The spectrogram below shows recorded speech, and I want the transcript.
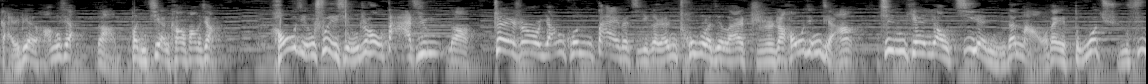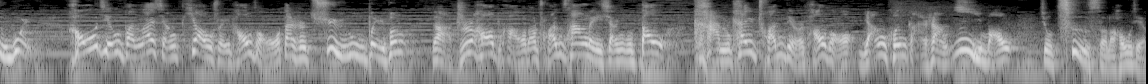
改变航向啊，奔健康方向。侯景睡醒之后大惊啊！这时候杨坤带着几个人冲了进来，指着侯景讲：“今天要借你的脑袋夺取富贵。”侯景本来想跳水逃走，但是去路被封啊，只好跑到船舱里，想用刀砍开船底逃走。杨坤赶上，一矛就刺死了侯景。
